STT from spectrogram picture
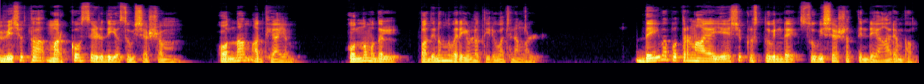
വിശുദ്ധ മർക്കോസ് എഴുതിയ സുവിശേഷം ഒന്നാം അധ്യായം ഒന്നു മുതൽ പതിനൊന്ന് വരെയുള്ള തിരുവചനങ്ങൾ. ദൈവപുത്രനായ യേശുക്രിസ്തുവിന്റെ സുവിശേഷത്തിന്റെ ആരംഭം.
